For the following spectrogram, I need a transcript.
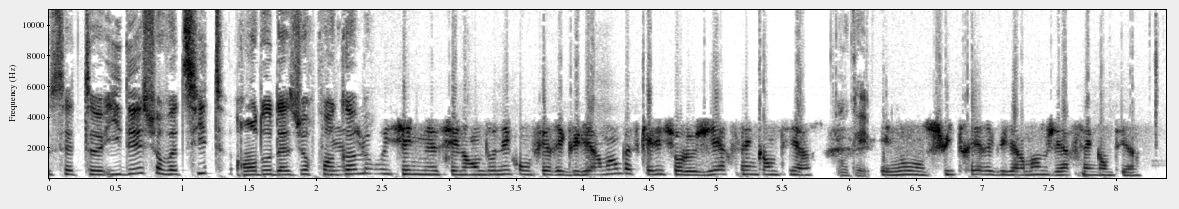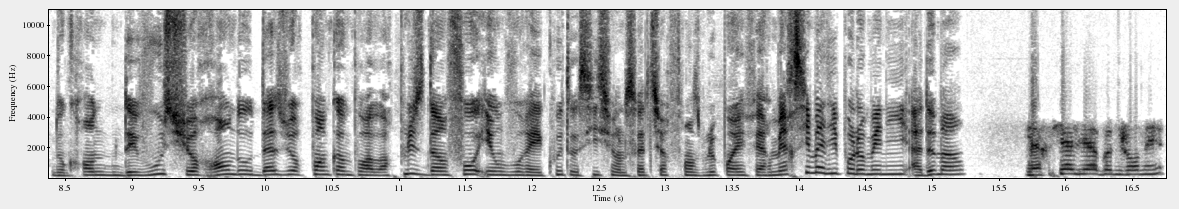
cette idée sur votre site randodazur.com Oui, c'est une, randonnée qu'on fait régulièrement parce qu'elle est sur le GR51. Ok, Et nous, on suit très régulièrement le GR51. donc rendez-vous sur randodazur.com pour avoir plus d'infos et on vous réécoute aussi si on le souhaite sur francebleu.fr. Merci Madi Polomeni, à demain. Merci Alia, bonne journée.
